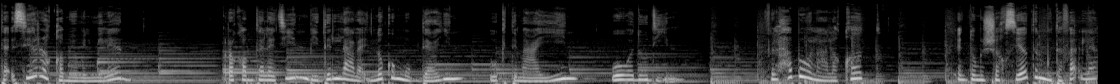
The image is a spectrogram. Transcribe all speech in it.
تأثير رقم يوم الميلاد رقم 30 بيدل على إنكم مبدعين واجتماعيين وودودين. في الحب والعلاقات إنتم الشخصيات المتفائلة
